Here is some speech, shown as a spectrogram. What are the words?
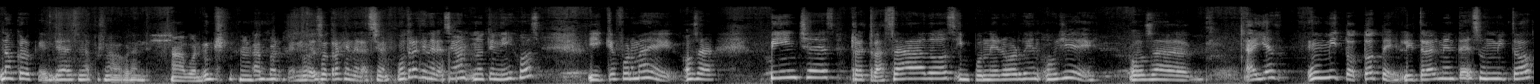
No creo que ya es una persona grande. Ah, bueno. Aparte, no, es otra generación. Otra generación no tiene hijos. Y qué forma de. O sea, pinches, retrasados, imponer orden. Oye, o sea, ahí un mitotote. Literalmente es un mito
